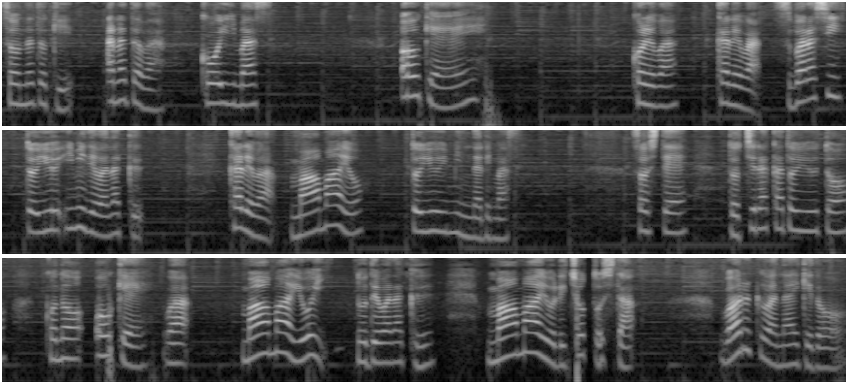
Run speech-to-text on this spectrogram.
そんな時、あなたはこう言います。OK。これは彼は素晴らしいという意味ではなく、彼はまあまあよという意味になります。そしてどちらかというと、この OK はまあまあ良いのではなく、まあまあよりちょっとした悪くはないけど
